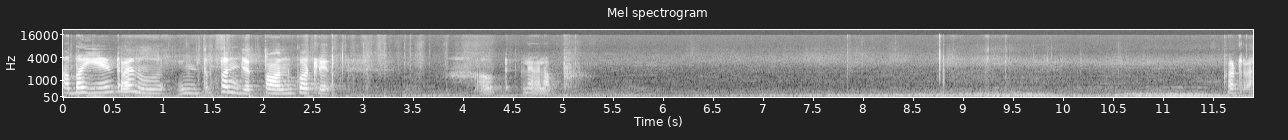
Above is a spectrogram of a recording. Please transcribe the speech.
అబ్బా ఏంట్రా నువ్వు? ఇంత పని చెప్తావు అనుకోవట్లేదు. అవుట్ లెవెల్ అప్ కట్రా.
